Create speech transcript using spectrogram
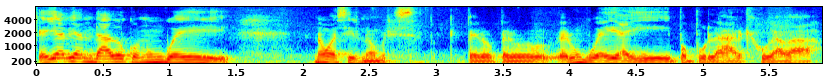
Ella había andado con un güey, no voy a decir nombres, pero, pero era un güey ahí popular que jugaba,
